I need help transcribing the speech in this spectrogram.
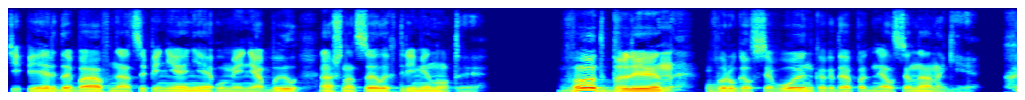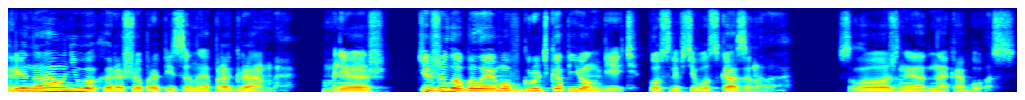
Теперь дебаф на оцепенение у меня был аж на целых три минуты. «Вот блин!» – выругался воин, когда поднялся на ноги. «Хрена у него хорошо прописанная программа. Мне аж тяжело было ему в грудь копьем бить после всего сказанного. Сложный, однако, босс.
